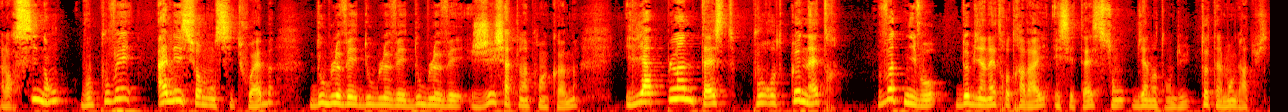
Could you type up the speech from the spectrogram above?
Alors sinon, vous pouvez aller sur mon site web www.gchatelain.com. Il y a plein de tests pour connaître votre niveau de bien-être au travail et ces tests sont bien entendu totalement gratuits.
